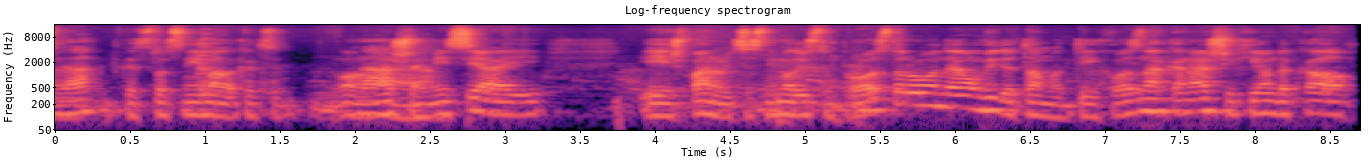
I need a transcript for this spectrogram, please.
Da. kad se to snimalo, kad se, ono, Da, naša emisija i, i Španović se snimali u istom prostoru, onda je on vidio tamo tih oznaka naših i onda kao,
